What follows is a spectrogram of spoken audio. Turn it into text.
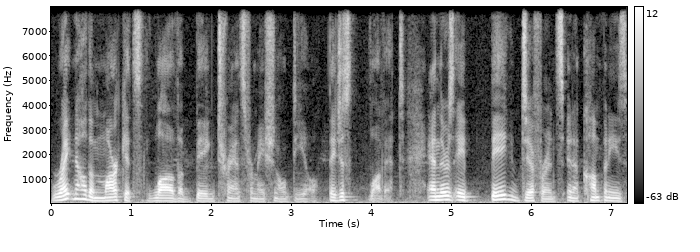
right now the markets love a big transformational deal. They just love it. And there's a big difference in a company's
